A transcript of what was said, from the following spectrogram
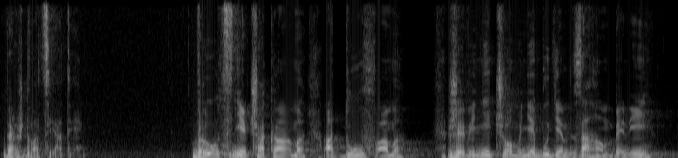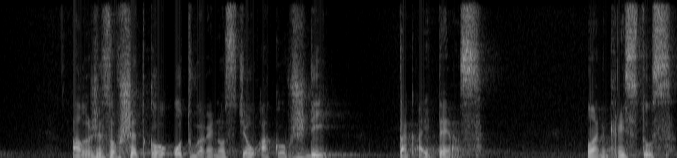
verš 20. Vrúcne čakám a dúfam, že v ničom nebudem zahambený, ale že so všetkou otvorenosťou, ako vždy, tak aj teraz. Len Kristus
